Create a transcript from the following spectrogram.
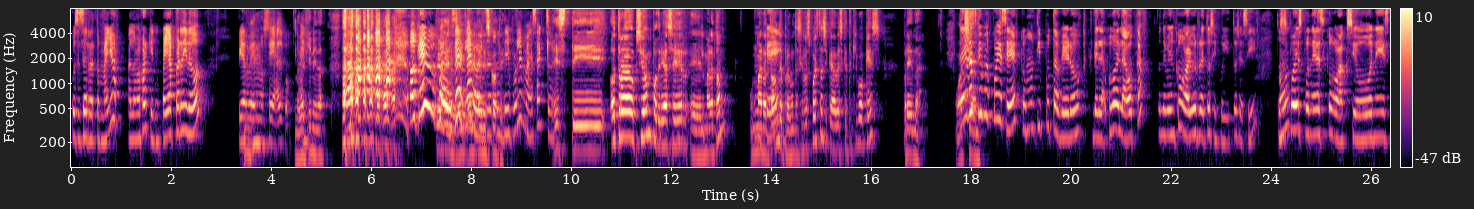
pues es el reto mayor. A lo mejor quien haya perdido, pierde, no sé, algo. La virginidad. Ok, puede el- ser, el- claro. el no- escote. No problema, exacto. Este, otra opción podría ser el maratón. Un maratón de preguntas y respuestas y cada vez que te equivoques, prenda. ¿Sabes qué puede ser? Como un tipo tablero del juego de la oca, donde ven como varios retos y jueguitos y así. Entonces puedes poner así como acciones,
